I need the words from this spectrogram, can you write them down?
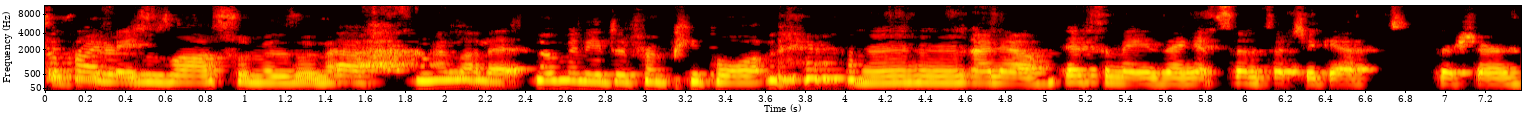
Hope Writers is awesome, isn't it? Uh, I love it. So many different people up there. Mm-hmm. I know. It's amazing. It's been such a gift for sure.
